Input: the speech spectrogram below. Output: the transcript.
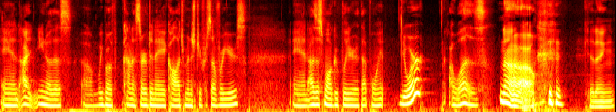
and I, you know, this. Um, we both kind of served in a college ministry for several years, and I was a small group leader at that point. You were? I was. No. Kidding.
